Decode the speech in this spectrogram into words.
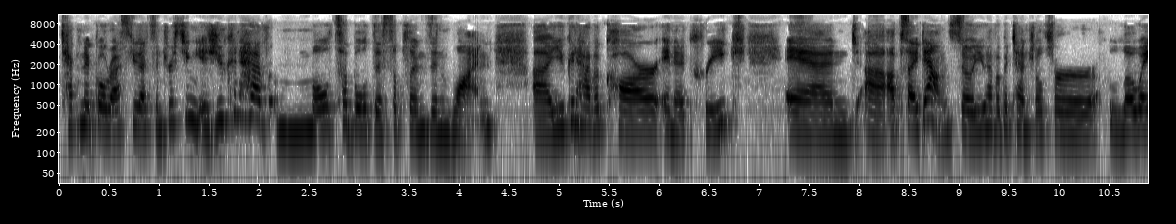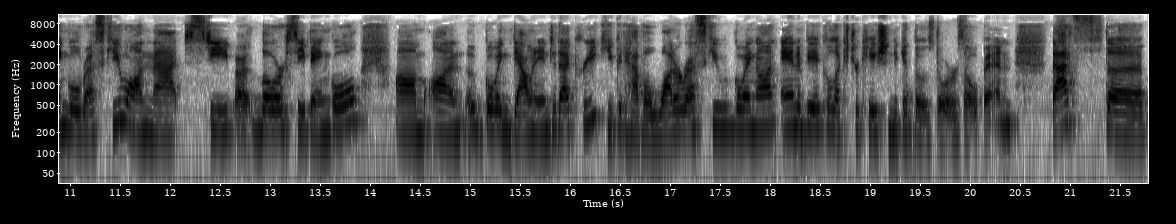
technical rescue that's interesting is you can have multiple disciplines in one. Uh, you can have a car in a creek and uh, upside down. So you have a potential for low angle rescue on that steep, uh, lower steep angle um, on going down into that creek. You could have a water rescue going on and a vehicle extrication to get those doors open. That's the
